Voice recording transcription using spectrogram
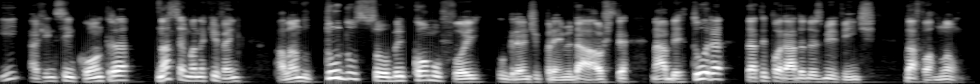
e a gente se encontra na semana que vem, falando tudo sobre como foi o Grande Prêmio da Áustria na abertura da temporada 2020 da Fórmula 1.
